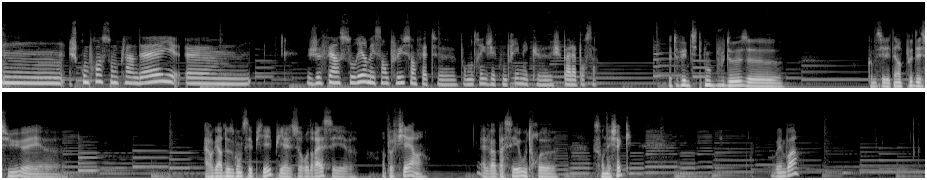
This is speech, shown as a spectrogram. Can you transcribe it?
Hum, je comprends son clin d'œil. euh, je fais un sourire, mais sans plus, en fait, euh, pour montrer que j'ai compris, mais que je suis pas là pour ça. Elle te fait une petite moue boudeuse, comme s'il était un peu déçu, et euh, elle regarde deux secondes ses pieds, puis elle se redresse et euh, un peu fière, elle va passer outre euh, son échec. Vous voulez me voir?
